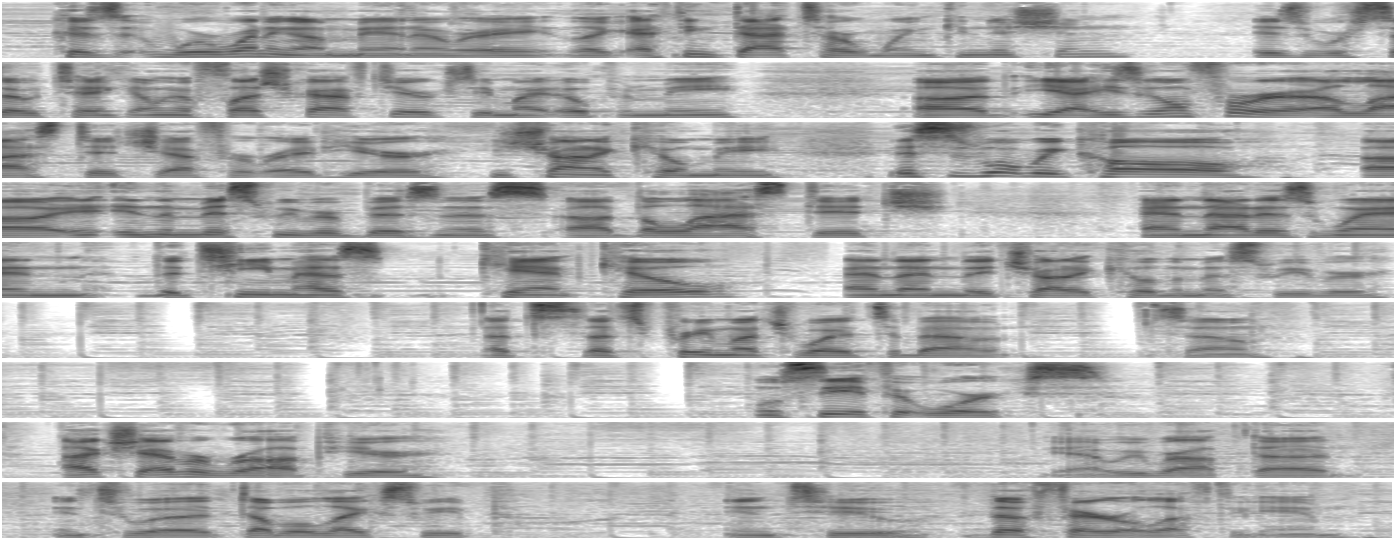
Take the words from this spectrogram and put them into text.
Because we're running on mana, right? Like, I think that's our win condition is we're so tanky. I'm gonna fleshcraft here because he might open me. Uh, yeah, he's going for a last ditch effort right here. He's trying to kill me. This is what we call uh, in the Mistweaver business uh, the last ditch, and that is when the team has can't kill and then they try to kill the Mistweaver. That's that's pretty much what it's about. So we'll see if it works. Actually I have a Rop here. Yeah, we Rop that into a double leg sweep into the Feral left the game.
